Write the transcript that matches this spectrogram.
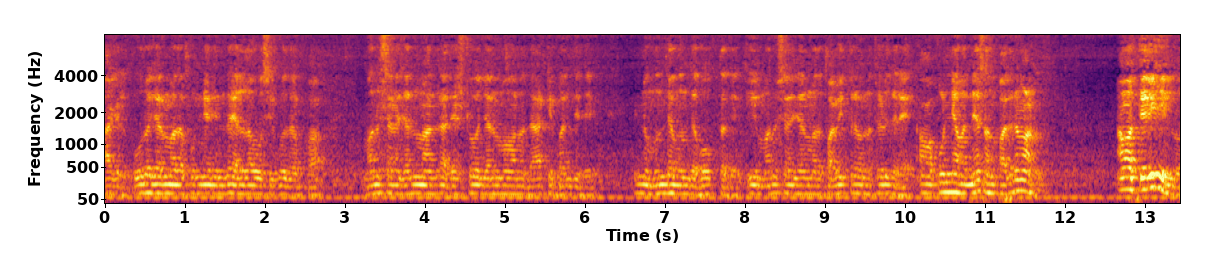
ಹಾಗೆ ಪೂರ್ವಜನ್ಮದ ಪುಣ್ಯದಿಂದ ಎಲ್ಲವೂ ಸಿಗುವುದಪ್ಪ. ಮನುಷ್ಯನ ಜನ್ಮ ಅಂದರೆ ಅದೆಷ್ಟೋ ಜನ್ಮವನ್ನು ದಾಟಿ ಬಂದಿದೆ. ಇನ್ನು ಮುಂದೆ ಮುಂದೆ ಹೋಗ್ತದೆ. ಈ ಮನುಷ್ಯನ ಜನ್ಮದ ಪವಿತ್ರವನ್ನು ತಿಳಿದರೆ ಅವ ಪುಣ್ಯವನ್ನೇ ಸಂಪಾದನೆ ಮಾಡುವುದು. ಅವ ತಿಳಿಯಿಲ್ವ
